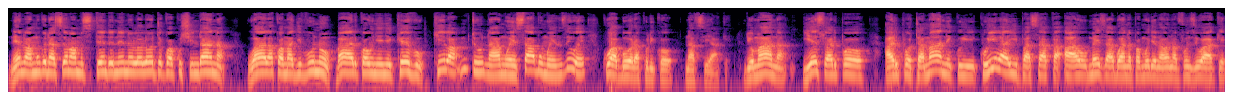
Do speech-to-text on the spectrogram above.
neno la mungu nasema msitende neno lolote kwa kushindana wala kwa majivuno bali kwa unyenyekevu kila mtu na amhesabu mwenziwe kuwa bora kuliko nafsi yake. Ndio maana yesu alipo alipotamani kui, kuila hii pasaka au meza ya bwana pamoja na wanafunzi wake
